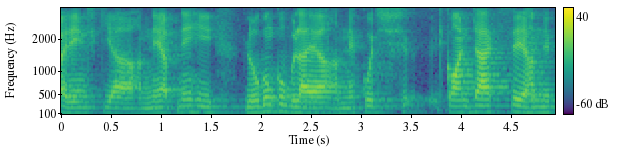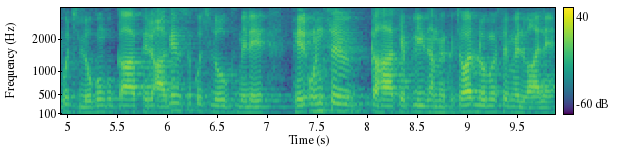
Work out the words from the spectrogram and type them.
अरेंज किया, हमने अपने ही लोगों को बुलाया, हमने कुछ कॉन्टैक्ट से, हमने कुछ लोगों को कहा, फिर आगे से कुछ लोग मिले, फिर उनसे कहा कि प्लीज़ हमें कुछ और लोगों से मिलवा लें।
